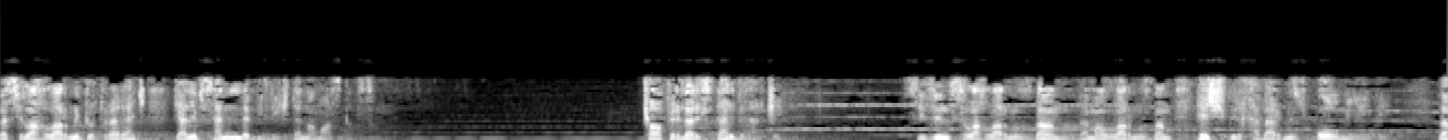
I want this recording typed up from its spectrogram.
və silahlarını götürərək gəlib səninlə birlikdə namaz qılsın. Kafirlər istərdilər ki, sizin silahlarınızdan və mallarınızdan heç bir xəbəriniz olmayaydı və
